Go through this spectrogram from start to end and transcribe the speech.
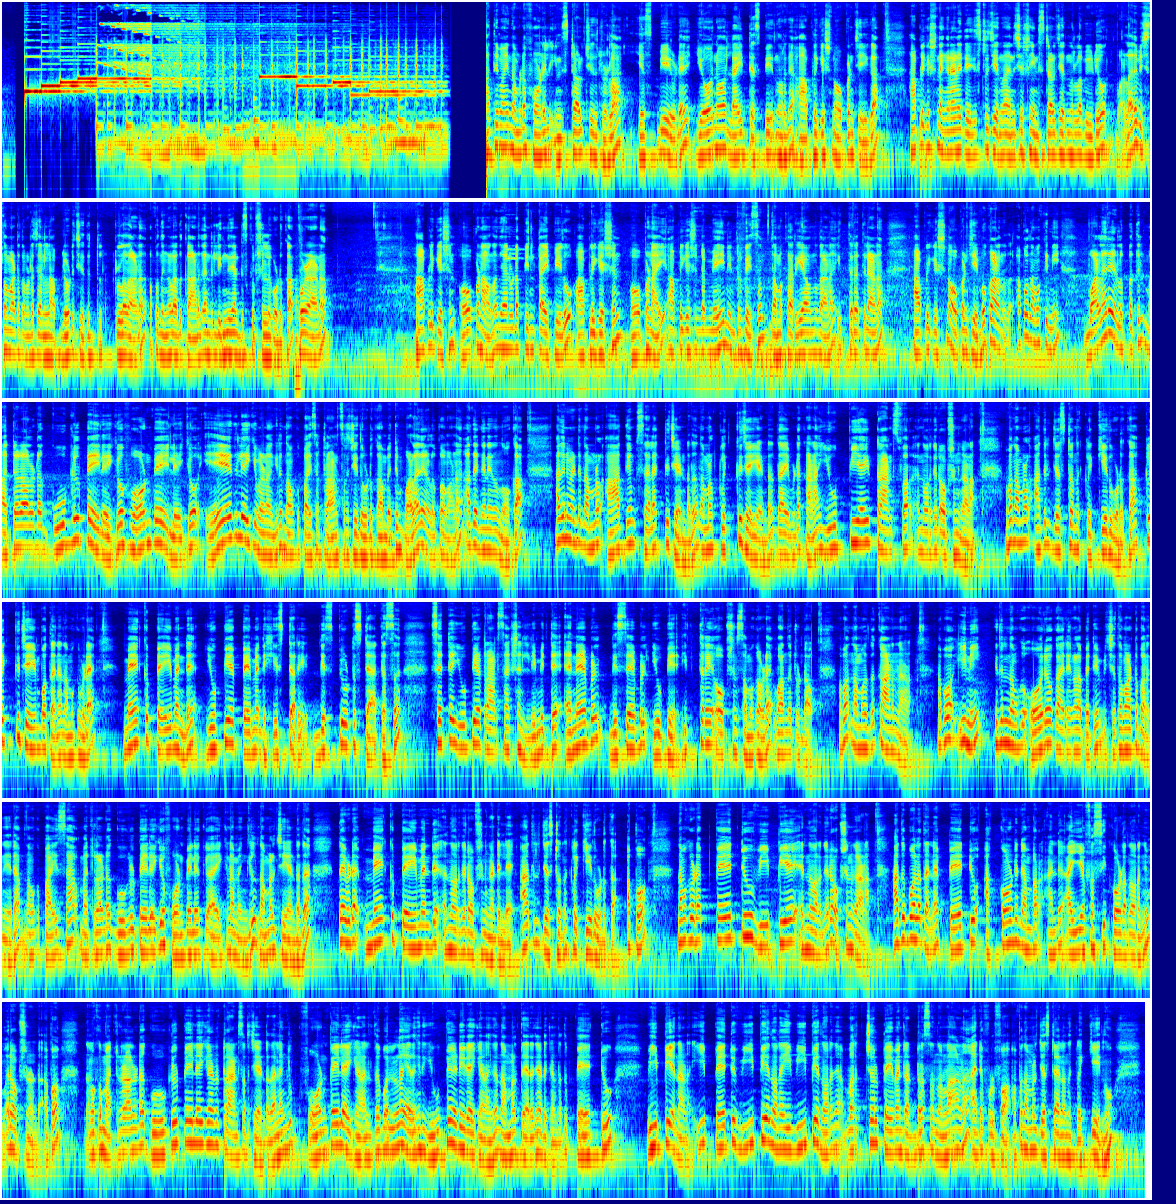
ആദ്യമായി നമ്മുടെ ഫോണിൽ ഇൻസ്റ്റാൾ ചെയ്തിട്ടുള്ള എസ് ബി ഐയുടെ യോനോ ലൈറ്റ് എസ് ബി എന്ന് പറഞ്ഞ ആപ്ലിക്കേഷൻ ഓപ്പൺ ചെയ്യുക. ആപ്ലിക്കേഷൻ എങ്ങനെയാണ് രജിസ്റ്റർ ചെയ്യുന്നത് അതിനുശേഷം ഇൻസ്റ്റാൾ ചെയ്യുന്നുള്ള വീഡിയോ വളരെ വിശദമായിട്ട് നമ്മുടെ ചാനൽ അപ്ലോഡ് ചെയ്തിട്ടുള്ളതാണ്. അപ്പോൾ നിങ്ങൾ അത് കാണുക എന്റെ ലിങ്ക് ഞാൻ ഡിസ്ക്രിപ്ഷനിൽ കൊടുക്കാം. അപ്പോഴാണ് ആപ്ലിക്കേഷൻ ഓപ്പൺ ആവുന്നത് ഞാനിവിടെ പിൻ ടൈപ്പ് ചെയ്തു. ആപ്ലിക്കേഷൻ ഓപ്പൺ ആയി. ആപ്ലിക്കേഷന്റെ മെയിൻ ഇന്റർഫേസും നമുക്കറിയാവുന്നതാണ് ഇത്തരത്തിലാണ് ആപ്ലിക്കേഷൻ ഓപ്പൺ ചെയ്യുമ്പോൾ കാണുന്നത്. അപ്പോൾ നമുക്കിനി വളരെ എളുപ്പത്തിൽ മറ്റൊരാളുടെ ഗൂഗിൾ പേയിലേക്കോ ഫോൺ പേയിലേക്കോ ഏതിലേക്ക് വേണമെങ്കിലും നമുക്ക് പൈസ ട്രാൻസ്ഫർ ചെയ്ത് കൊടുക്കാൻ പറ്റും. വളരെ എളുപ്പമാണ്. അതെങ്ങനെയെന്ന് നോക്കാം. അതിനുവേണ്ടി നമ്മൾ ആദ്യം സെലക്ട് ചെയ്യേണ്ടത് നമ്മൾ ക്ലിക്ക് ചെയ്യേണ്ടത് ദാ ഇവിടെ കാണാം യു പി ഐ ട്രാൻസ്ഫർ എന്ന് പറഞ്ഞൊരു ഓപ്ഷൻ കാണാം. അപ്പോൾ നമ്മൾ അതിൽ ജസ്റ്റ് ഒന്ന് ക്ലിക്ക് ചെയ്ത് കൊടുക്കുക. ക്ലിക്ക് ചെയ്യുമ്പോൾ തന്നെ നമുക്കിവിടെ make payment U P I payment history dispute status set U P I transaction limit enable disable U P I. ഇത്രയും ഓപ്ഷൻസ് നമുക്ക് അവിടെ വന്നിട്ടുണ്ടാവും. അപ്പോൾ നമുക്കിത് കാണുന്നതാണ്. അപ്പോൾ ഇനി ഇതിൽ നമുക്ക് ഓരോ കാര്യങ്ങളെ പറ്റിയും വിശദമായിട്ട് പറഞ്ഞു തരാം നമുക്ക് പൈസ മറ്റൊരാളുടെ ഗൂഗിൾ പേയിലേക്കോ ഫോൺ പേയിലേക്കോ അയക്കണമെങ്കിൽ നമ്മൾ ചെയ്യേണ്ടത് ഇവിടെ മേക്ക് പേയ്മെന്റ് എന്ന് പറഞ്ഞൊരു ഓപ്ഷൻ കണ്ടില്ലേ? അതിൽ ജസ്റ്റ് ഒന്ന് ക്ലിക്ക് ചെയ്ത് കൊടുക്കുക. അപ്പോൾ നമുക്കിവിടെ pay to V P A എന്ന് പറഞ്ഞൊരു ഓപ്ഷൻ കാണാം. അതുപോലെ തന്നെ pay to account number and I F S C code എന്ന് പറഞ്ഞും ഒരു ഓപ്ഷൻ ഉണ്ട്. അപ്പോൾ നമുക്ക് മറ്റൊരാളുടെ ഗൂഗിൾ പേയിലേക്കാണ് ട്രാൻസ്ഫർ ചെയ്യേണ്ടത് അല്ലെങ്കിൽ ഫോൺ പേയിലേക്കാണ് അതുപോലുള്ള ഏതെങ്കിലും യു പി ഐ ഡിയിലേക്കാണെങ്കിൽ നമ്മൾ തിരഞ്ഞെടുക്കേണ്ടത് പേ ടു വി പി എന്നാണ്. ഈ പേ ടു വി പി എന്ന് പറഞ്ഞാൽ ഈ വി പി എന്ന് പറഞ്ഞാൽ വെർച്വൽ പേയ്മെന്റ് അഡ്രസ്സ് എന്നുള്ളതാണ് അതിന്റെ ഫുൾ ഫോം അപ്പോൾ നമ്മൾ ജസ്റ്റ് അതിലൊന്ന് ക്ലിക്ക് ചെയ്യുന്നു.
